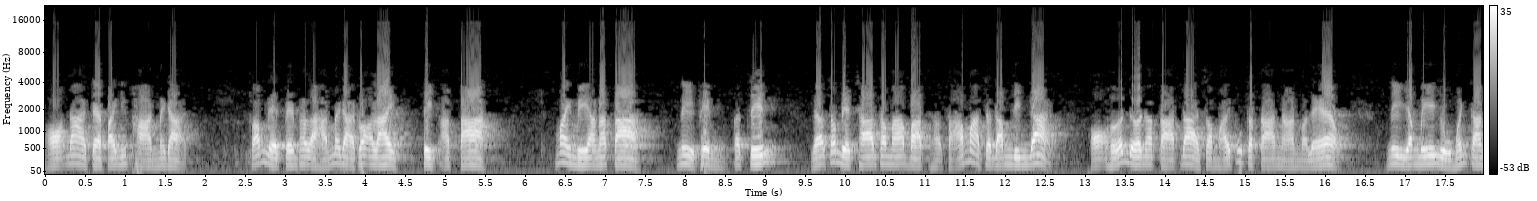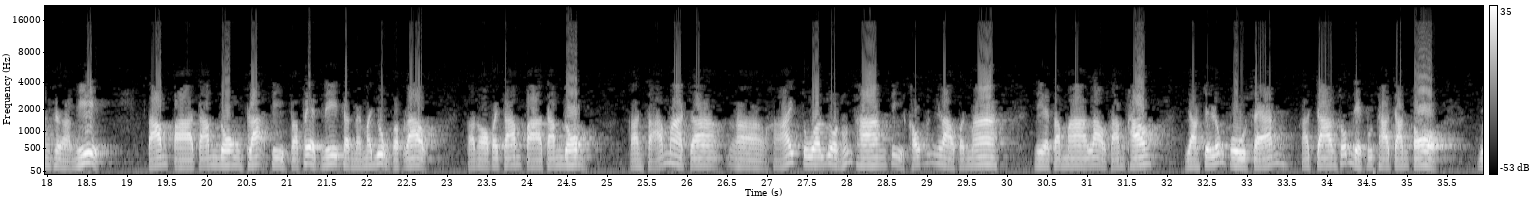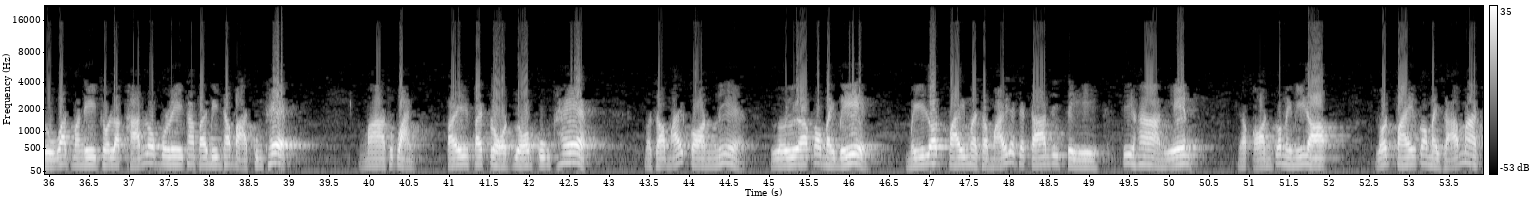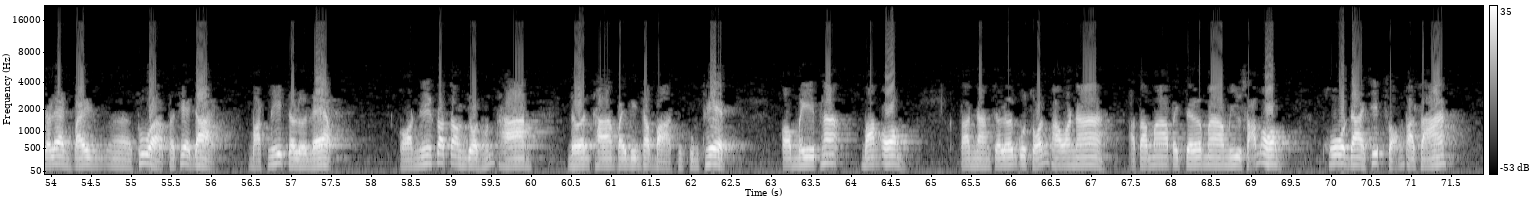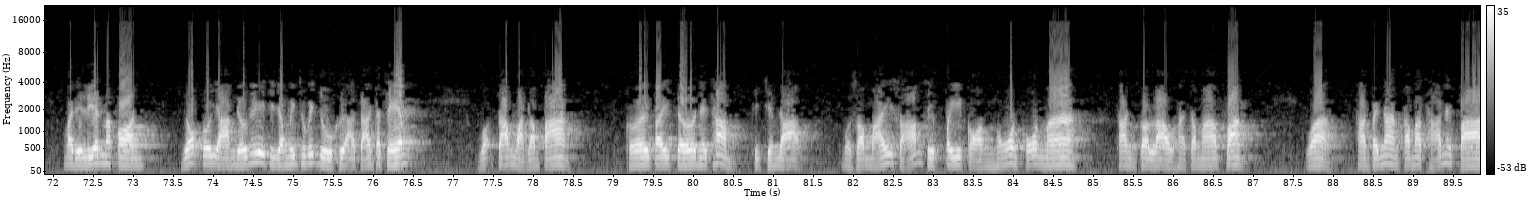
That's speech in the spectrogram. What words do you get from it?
เหาะได้แต่ไปนิพพานไม่ได้สำเร็จเป็นพระอรหันต์ไม่ได้ เพราะอะไร ติดอัตตา ไม่มีอนัตตา นี่เพ่งกสินแล้วสำเร็จฌานสมาบัติสามารถจะดำดินได้เหาะเหินเดินอากาศได้สมัยพุทธกาลนานมาแล้ว นี่ยังมีอยู่เหมือนกันขณะนี้ ตามป่าตามดงพระที่ประเภทนี้ท่านไม่มายุ่งกับเราตอนออกไปตามป่าตามดง ท่านสามารถจะหายตัวโยนหนทางที่เขาเล่ากันมา เนี่ยตมาเล่าตามเขา อย่างเช่นหลวงปู่แสง อาจารย์สมเด็จพุทธาจารย์โต อยู่วัดมณีชนละขันลบบุรีถ้าไปบินทบาทกรุงเทพมาทุกวันไปไปโปรดโยมกรุงเทพมื่อสมัยก่อนเนี่ยเรือก็ไม่มีมีรถไฟเมื่อสมัยรัชกาลที่สี่ที่ห้านี่เองแล้วก่อนก็ไม่มีหรอก รถไฟก็ไม่สามารถจะแล่นไปทั่วประเทศได้ บัดนี้เจริญแล้ว ก่อนนี้ก็ต้องโยนหนทางเดินทางไปบินทบาทถึงกรุงเทพก็มีพระบางองค์ตอนนางเจริญกุศลภาวนาอาตมาไปเจอมามีอยู่สามองค์ พูดได้ชิบสองภาษา ไม่ได้เรียนมาก่อน ยกตัวอย่างเดี๋ยวนี้ที่ยังมีชีวิตอยู่คืออาจารย์เกษมจังหวัดลำปาง เคยไปเจอในถ้ำที่เชียงดาว เมื่อสมัยสามสิบปีก่อนโน้นพ้นมา ท่านก็เล่าให้จะมาฟัง ว่าท่านไปนั่งกรรมฐานในป่า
